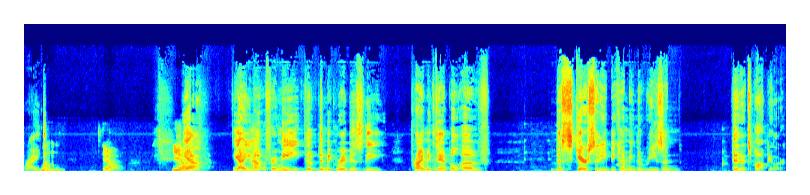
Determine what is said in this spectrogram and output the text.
right? Mhm. Yeah. Yeah. yeah yeah you know for me the the mcrib is the prime example of the scarcity becoming the reason that it's popular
